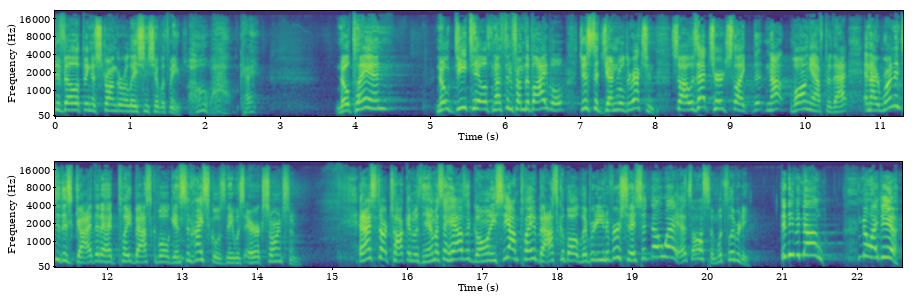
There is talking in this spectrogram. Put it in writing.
developing a stronger relationship with me. Oh, wow, okay. No plan, no details, nothing from the Bible, just a general direction. So I was at church like not long after that, and I run into this guy that I had played basketball against in high school. His name was Eric Sorensen. And I start talking with him. I say, Hey, how's it going? He said, I'm playing basketball at Liberty University. I said, No way, that's awesome. What's Liberty? Didn't even know. No idea.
